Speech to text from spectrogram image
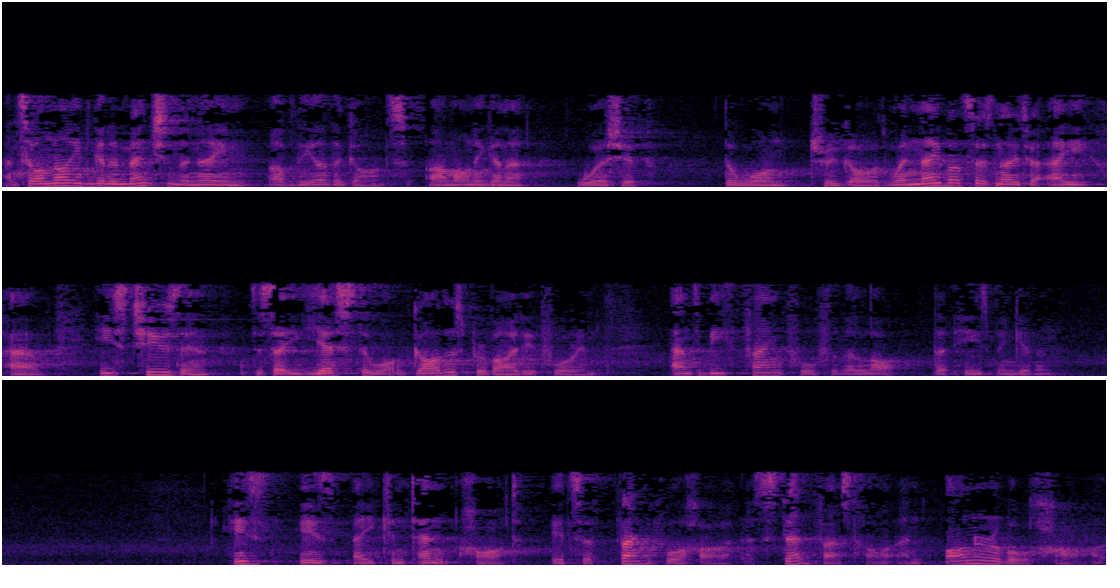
And so I'm not even going to mention the name of the other gods. I'm only going to worship the one true God. When Naboth says no to Ahab, he's choosing to say yes to what God has provided for him and to be thankful for the lot that he's been given. His is a content heart. It's a thankful heart, a steadfast heart, an honourable heart,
